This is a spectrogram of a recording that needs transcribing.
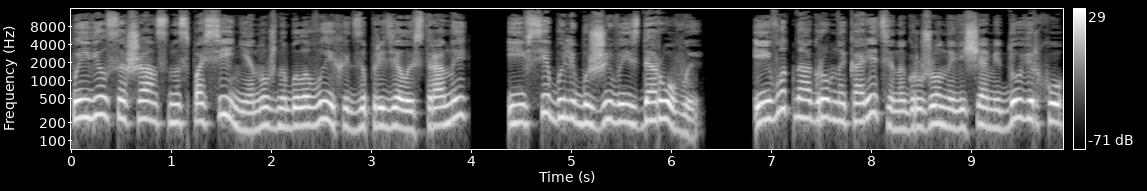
Появился шанс на спасение, нужно было выехать за пределы страны, и все были бы живы и здоровы. И вот на огромной карете, нагруженной вещами доверху,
